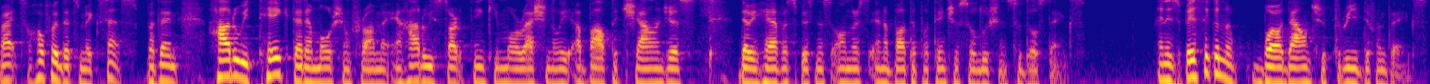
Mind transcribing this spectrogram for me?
right? So hopefully that makes sense. But then how do we take that emotion from it? And how do we start thinking more rationally about the challenges that we have as business owners and about the potential solutions to those things? And it's basically going to boil down to three different things.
